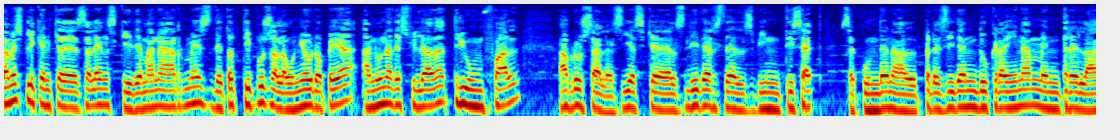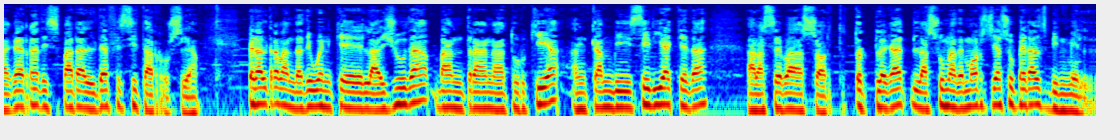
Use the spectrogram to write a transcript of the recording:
També expliquen que Zelensky demana armes de tot tipus a la Unió Europea en una desfilada triomfal a Brussel·les, i és que els líders dels 27 secunden al president d'Ucraïna mentre la guerra dispara el dèficit a Rússia. Per altra banda, diuen que l'ajuda va entrant a Turquia, en canvi Síria queda a la seva sort. Tot plegat, la suma de morts ja supera els 20.000.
